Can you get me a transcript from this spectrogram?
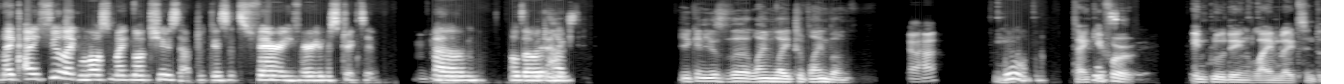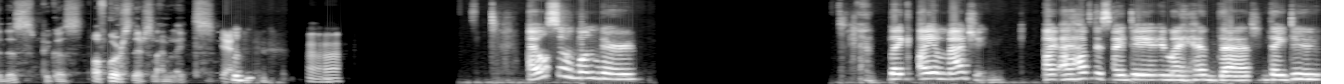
like I feel like most might not choose that because it's very very restrictive. Mhm. Um, although it has. You can use the limelight to blind them. Uh-huh. Ooh, Thank you for including limelights into this because of course there's limelights. Yeah. Uh-huh. I also wonder. Like I imagine, I, I have this idea in my head that they do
